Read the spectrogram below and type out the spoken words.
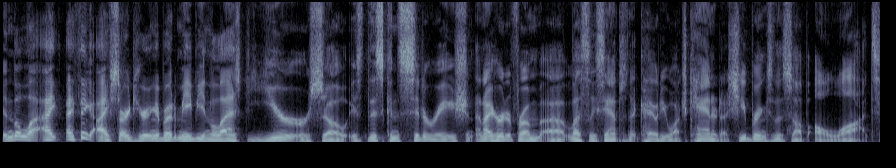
in the. La- I, I think I've started hearing about it maybe in the last year or so. Is this consideration? And I heard it from uh, Lesley Sampson at Coyote Watch Canada. She brings this up a lot.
